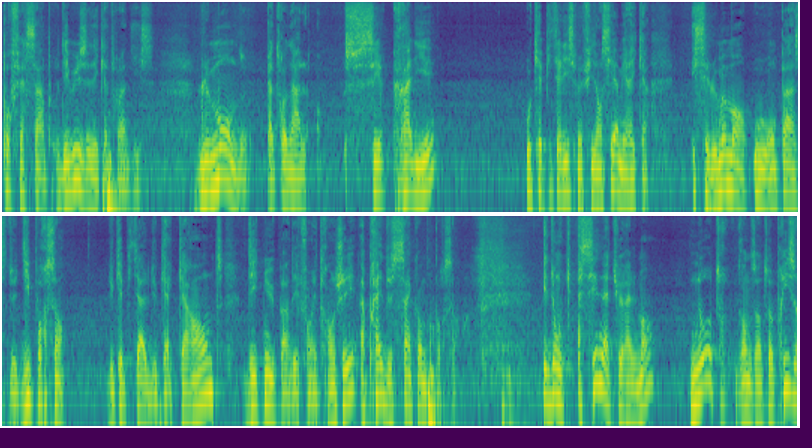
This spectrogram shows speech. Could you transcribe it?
pour faire simple, au début des années 90, le monde patronal s'est rallié au capitalisme financier américain. Et c'est le moment où on passe de 10% du capital du CAC 40 détenu par des fonds étrangers à près de 50%. Et donc, assez naturellement, notre grandes entreprises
